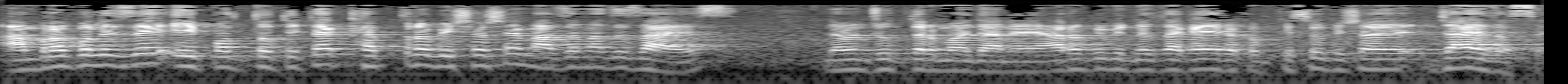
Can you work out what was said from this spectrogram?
আমরা বলি যে এই পদ্ধতিটা ক্ষেত্র বিশেষে মাঝে মাঝে জায়েজ। যেমন যুদ্ধের ময়দানে আরও বিভিন্ন জায়গায় এরকম কিছু বিষয়ে জায়েজ আছে।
